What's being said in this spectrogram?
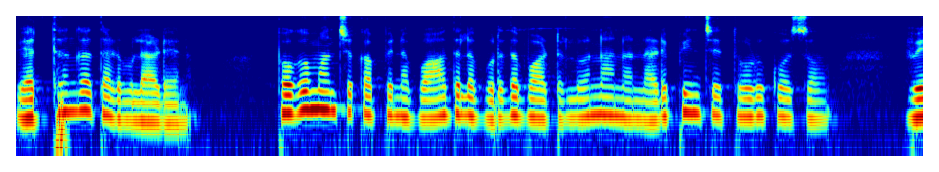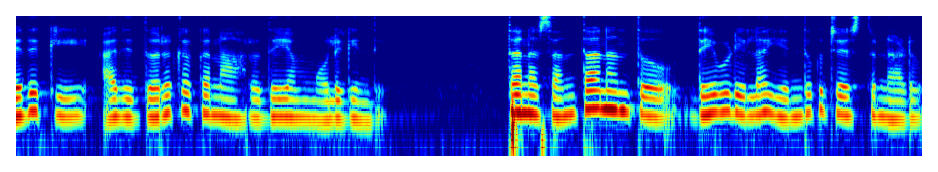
వ్యర్థంగా తడుములాడాను. పొగమంచు కప్పిన బాధల బురద బాటలో నన్ను నడిపించే తోడు కోసం వెదికి అది దొరకక నా హృదయం మూలిగింది. తన సంతానంతో దేవుడిలా ఎందుకు చేస్తున్నాడు?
